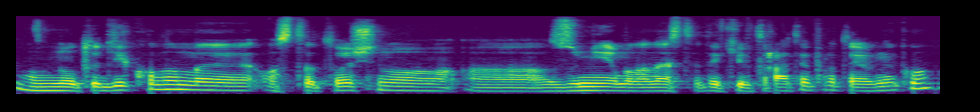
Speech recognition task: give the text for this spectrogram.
Ну тоді, коли ми остаточно а, зуміємо нанести такі втрати противнику,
